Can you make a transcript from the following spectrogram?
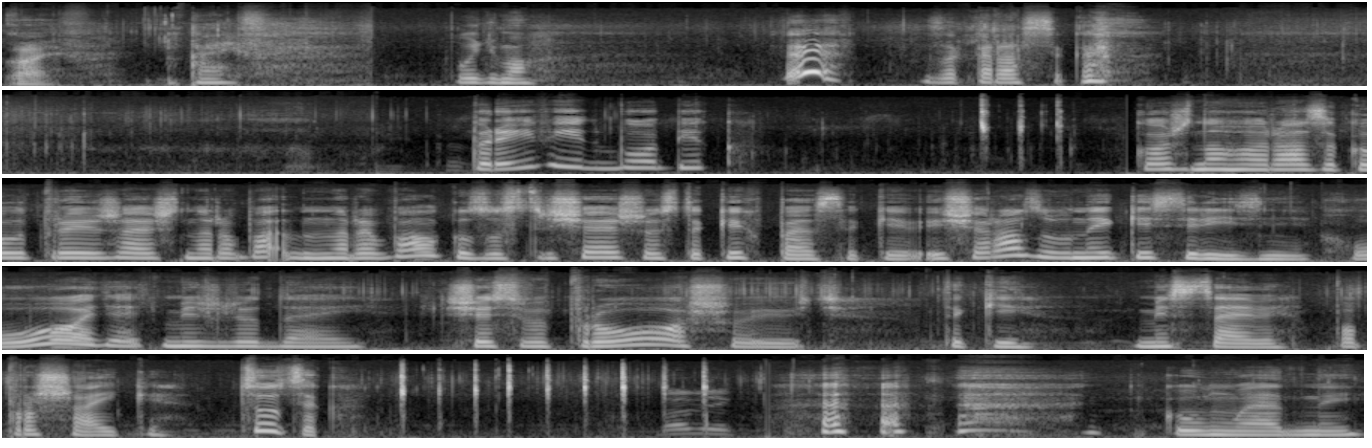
кайф. кайф. Будьмо. Е, за карасика. Привіт, Бобік. Кожного разу, коли приїжджаєш на, риба- на рибалку, зустрічаєш ось таких песиків. І щоразу вони якісь різні. Ходять між людей, щось випрошують. Такі місцеві попрошайки. Цуцик. Бобік. Кумедний.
